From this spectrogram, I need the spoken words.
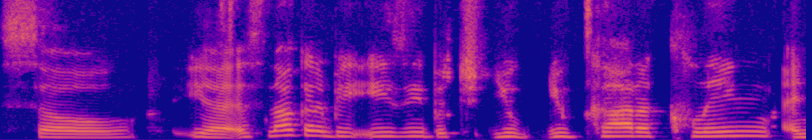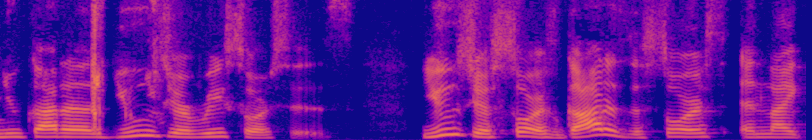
So yeah, it's not going to be easy, but you you gotta cling and you gotta use your resources. Use your source. God is the source, and like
